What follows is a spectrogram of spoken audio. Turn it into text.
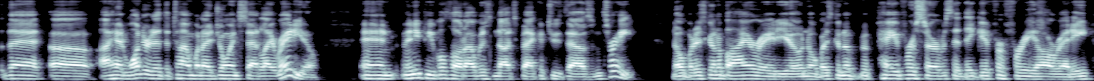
that uh, I had wondered at the time when I joined satellite radio. And many people thought I was nuts back in 2003. Nobody's going to buy a radio. Nobody's going to pay for a service that they get for free already.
